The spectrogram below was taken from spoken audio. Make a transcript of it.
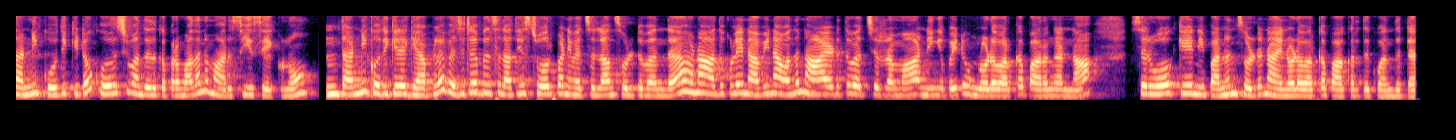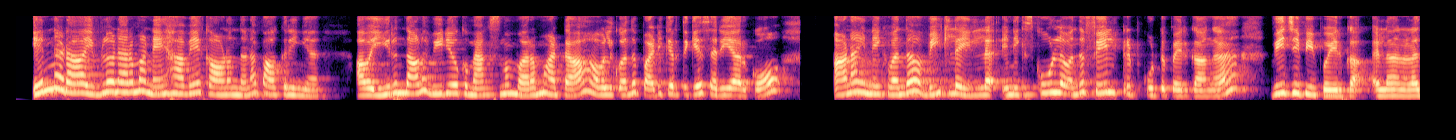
தண்ணி கொதிக்கிட்டோம். கொதிச்சு வந்ததுக்கு அப்புறமா தான் நம்ம அரிசியை சேர்க்கணும். தண்ணி கொதிக்கிற கேப்ல வெஜிடபிள்ஸ் எல்லாத்தையும் ஸ்டோர் பண்ணி வச்சிடலாம்னு சொல்லிட்டு வந்தேன். ஆனால் அதுக்குள்ளே நவீனா வந்து நான் எடுத்து வச்சிடுறேம்மா. நீங்க போயிட்டு உங்களோட ஒர்க்கை பாருங்கன்னா. சரி ஓகே நீ பண்ணுன்னு சொல்லிட்டு நான் என்னோட ஒர்க்கை பார்க்கறதுக்கு வந்துட்டேன். என்னடா இவ்வளோ நேரமா நேஹாவே காணும் தானே பாக்குறீங்க? அவ இருந்தாலும் வீடியோக்கு மேக்ஸிமம் வரமாட்டா. அவளுக்கு வந்து படிக்கிறதுக்கே சரியா இருக்கும். ஆனா இன்னைக்கு வந்து அவ வீட்ல இல்ல. இன்னைக்கு ஸ்கூல்ல வந்து ஃபீல்ட் ட்ரிப் கூட்டு போயிருக்காங்க. விஜிபி போயிருக்கா. எல்லாம் நல்லா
